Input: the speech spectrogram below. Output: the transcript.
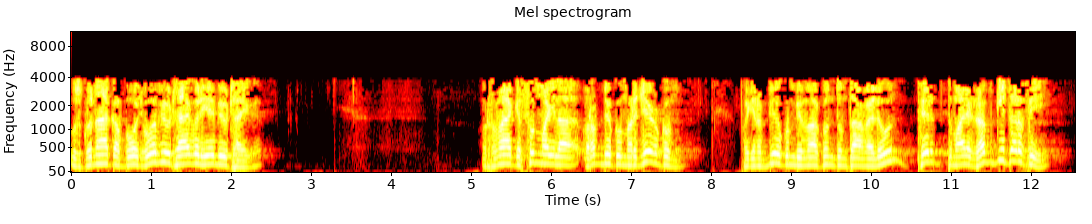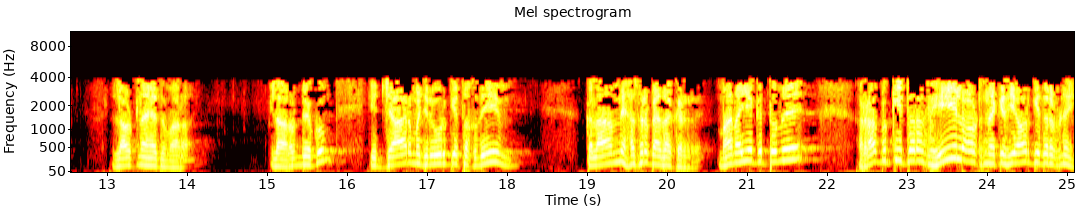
اس گناہ کا بوجھ وہ بھی اٹھائے گا اور یہ بھی اٹھائے گا۔ اور فرمایا کہ فم ملا رب کو مرجے حکم فجن ربی حکم بھی ماکن تم تعملون۔ پھر تمہارے رب کی طرف ہی لوٹنا ہے تمہارا۔ الا رب یہ جار مجرور کی تقدیم کلام میں حسر پیدا کر رہے۔ مانا یہ کہ تمہیں رب کی طرف ہی لوٹنا، کسی اور کی طرف نہیں۔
